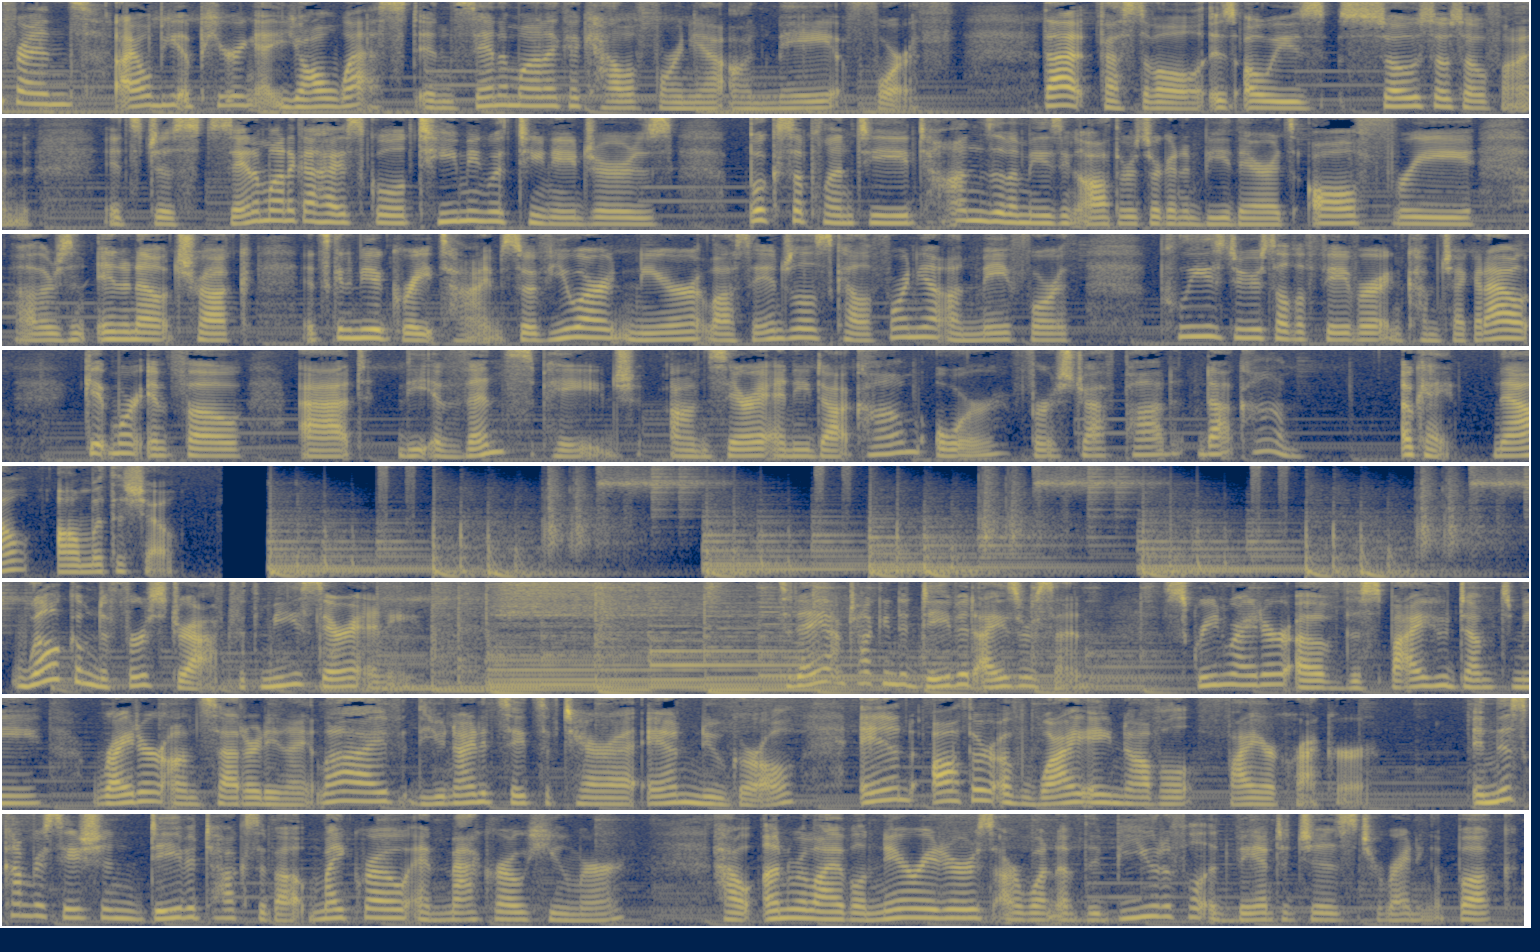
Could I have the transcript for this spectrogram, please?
Hey friends, I will be appearing at YALLWEST in Santa Monica, California on May 4th. That festival is always so, so, so fun. It's just Santa Monica High School teaming with teenagers, books aplenty, tons of amazing authors are going to be there. It's all free. Uh, there's an In-N-Out truck. It's going to be a great time. So if you are near Los Angeles, California on May 4th, please do yourself a favor and come check it out. Get more info at the events page on sarahenny.com or firstdraftpod.com. Okay, now on with the show. Welcome to First Draft with me, Sarah Enni. Today I'm talking to David Iserson, screenwriter of The Spy Who Dumped Me, writer on Saturday Night Live, The United States of Tara, and New Girl, and author of YA novel Firecracker. In this conversation, David talks about micro and macro humor, how unreliable narrators are one of the beautiful advantages to writing a book,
